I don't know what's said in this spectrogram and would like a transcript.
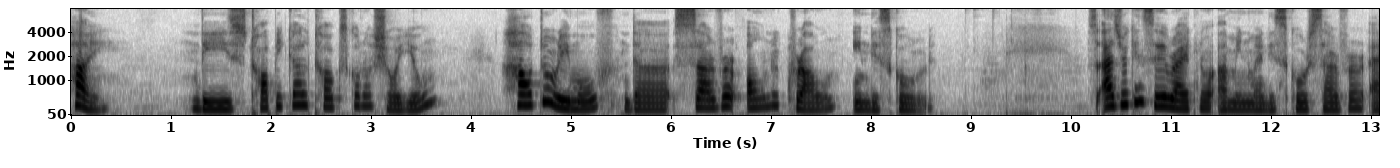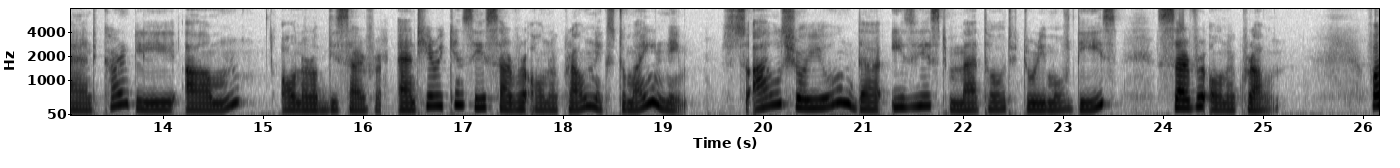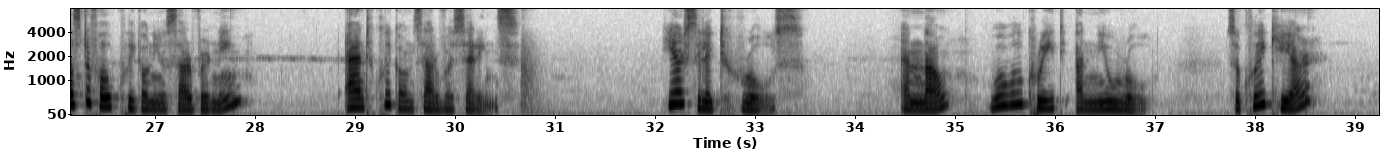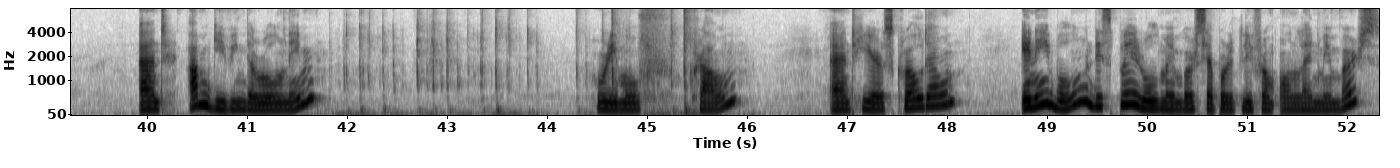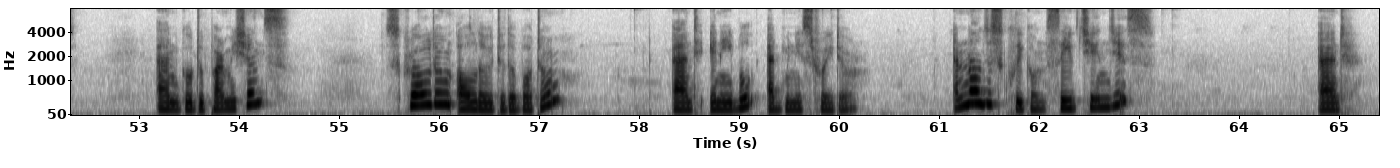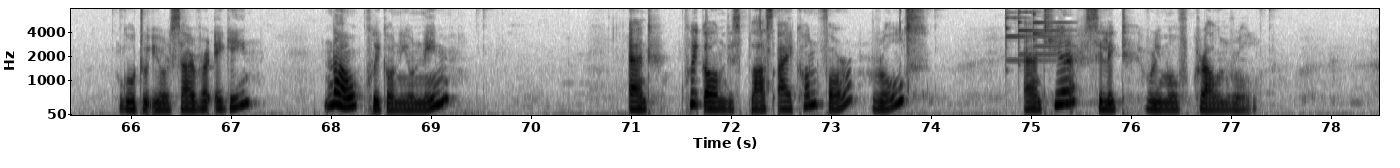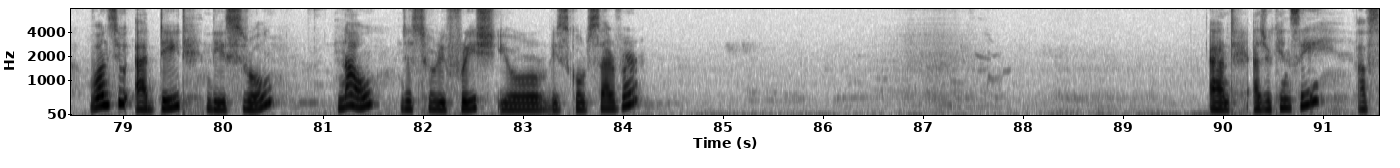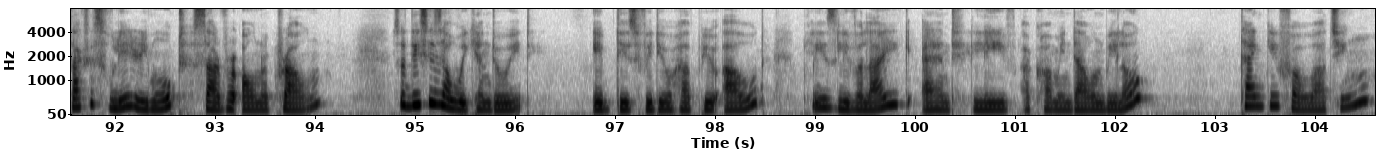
Hi, these topical talks gonna show you how to remove the server owner crown in Discord. So as you can see right now I'm in my Discord server and currently I'm owner of this server and here you can see server owner crown next to my name. So I will show you the easiest method to remove this server owner crown. First of all click on your server name and click on server settings. Here select roles. And now we will create a new role. So click here. And I'm giving the role name. Remove crown. And here scroll down. Enable display role members separately from online members. And go to permissions. Scroll down all the way to the bottom and enable administrator. And now just click on save changes and go to your server again. Now click on your name and click on this plus icon for roles. And here select remove crown role. Once you update this role now just refresh your discord server and as you can see I've successfully removed server owner crown. So this is how we can do it. If this video helped you out please leave a like and leave a comment down below. Thank you for watching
